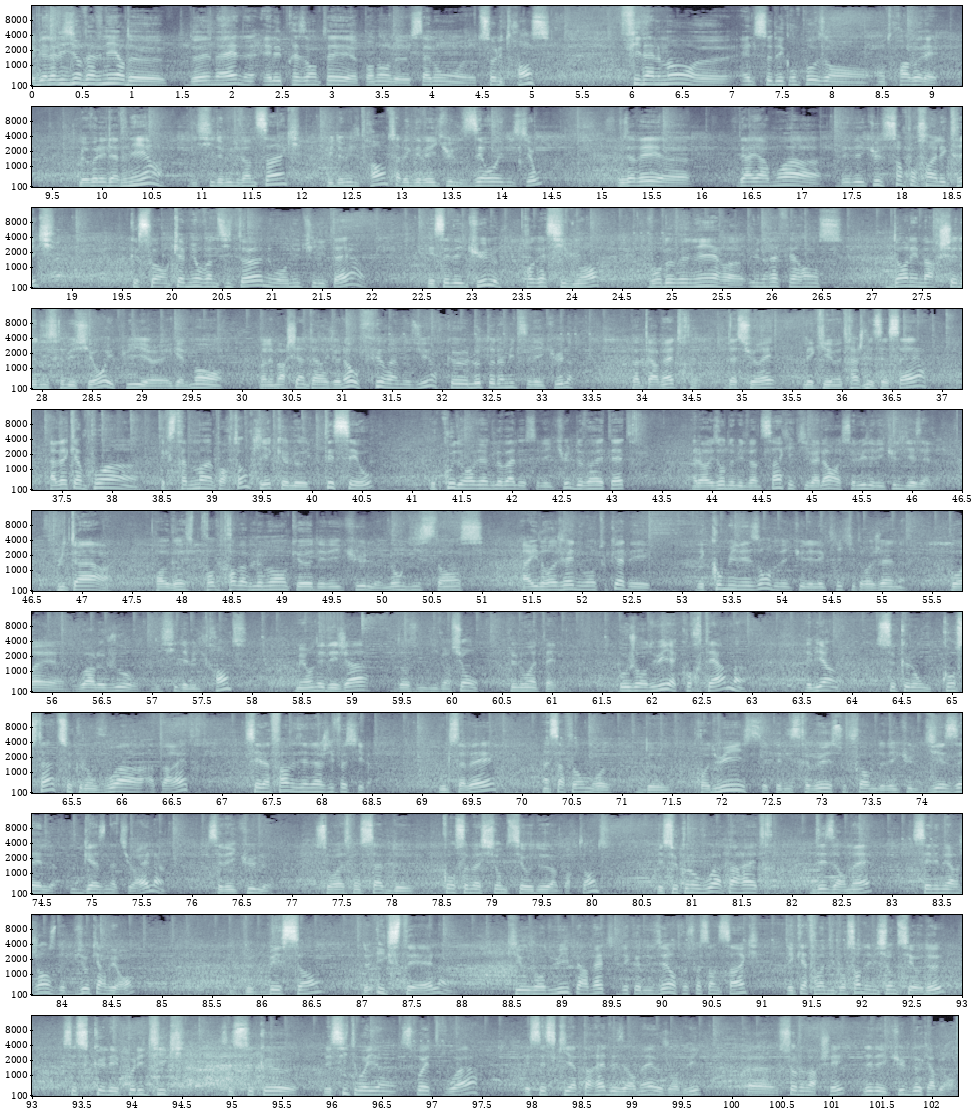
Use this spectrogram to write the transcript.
Eh bien, la vision d'avenir de, de, MAN, elle est présentée pendant le salon euh, Solutrans. Finalement, euh, elle se décompose en, en, trois volets. Le volet d'avenir, d'ici 2025, puis 2030, avec des véhicules zéro émission. Vous avez euh, derrière moi des véhicules 100% électriques, que ce soit en camion 26 tonnes ou en utilitaire. Et ces véhicules, progressivement, vont devenir une référence dans les marchés de distribution et puis euh, également dans les marchés interrégionaux au fur et à mesure que l'autonomie de ces véhicules va permettre d'assurer les kilométrages nécessaires avec un point extrêmement important qui est que le TCO, le coût de revient global de ces véhicules, devrait être à l'horizon 2025 équivalent à celui des véhicules diesel. Plus tard, probablement que des véhicules longue distance à hydrogène ou en tout cas des, des combinaisons de véhicules électriques hydrogène pourrait voir le jour d'ici 2030, mais on est déjà dans une dimension plus lointaine. Aujourd'hui, à court terme, eh bien, ce que l'on constate, ce que l'on voit apparaître, c'est la fin des énergies fossiles. Vous le savez, un certain nombre de produits s'étaient distribués sous forme de véhicules diesel ou gaz naturel. Ces véhicules sont responsables de consommation de CO2 importante. Et ce que l'on voit apparaître désormais, c'est l'émergence de biocarburants de B100, de XTL, qui aujourd'hui permettent d'économiser entre 65 et 90% d'émissions de CO2. C'est ce que les politiques, c'est ce que les citoyens souhaitent voir et c'est ce qui apparaît désormais aujourd'hui euh, sur le marché des véhicules de carburant.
